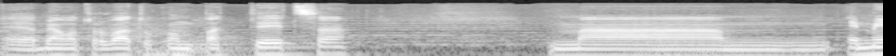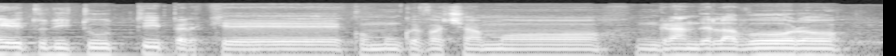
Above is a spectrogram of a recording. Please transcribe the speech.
Eh, abbiamo trovato compattezza, ma mh, è merito di tutti perché comunque facciamo un grande lavoro.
